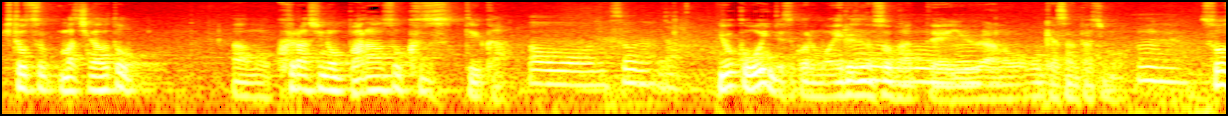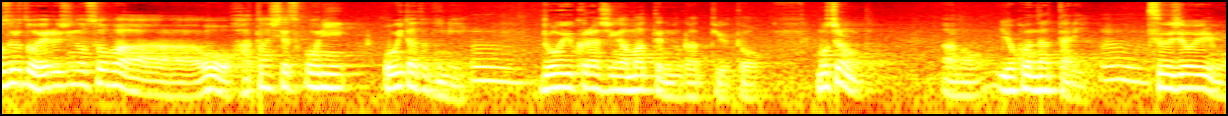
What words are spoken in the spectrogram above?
一つ間違うとあの暮らしのバランスを崩すっていうかおおそうなんだ。よく多いんですこれも L 字のソファーっていう,、うんうんあのお客さんたちも、うんそうすると L 字のソファーを果たしてそこに置いた時に、うん。どういう暮らしが待ってるのかっていうともちろんあの横になったり、うん。通常よりも、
